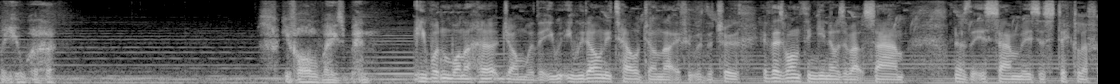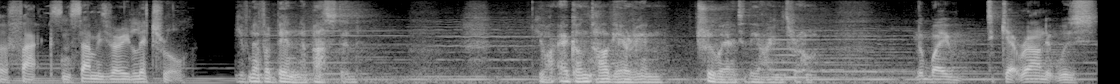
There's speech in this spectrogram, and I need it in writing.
But you were. You've always been. He wouldn't want to hurt Jon with it. He, he, would only tell Jon that if it was the truth. If there's one thing he knows about Sam, he knows that his Sam is a stickler for facts, and Sam is very literal. You've never been a bastard. You are Aegon Targaryen, true heir to the Iron Throne. The way to get round it was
